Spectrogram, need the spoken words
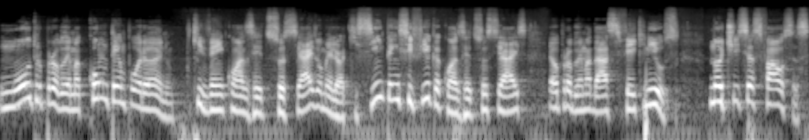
um outro problema contemporâneo que vem com as redes sociais, ou melhor, que se intensifica com as redes sociais, é o problema das fake news. Notícias falsas,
